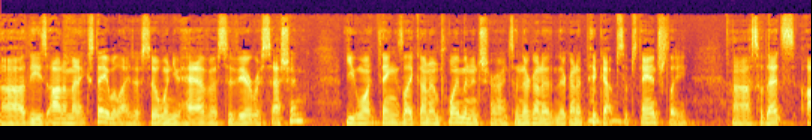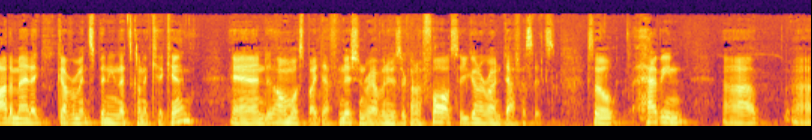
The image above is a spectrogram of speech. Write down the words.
uh, these automatic stabilizers. So when you have a severe recession, you want things like unemployment insurance, and they're going to they're going to pick mm-hmm. up substantially. Uh, so that's automatic government spending that's going to kick in, and almost by definition, revenues are going to fall. So you're going to run deficits. So having uh, uh,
